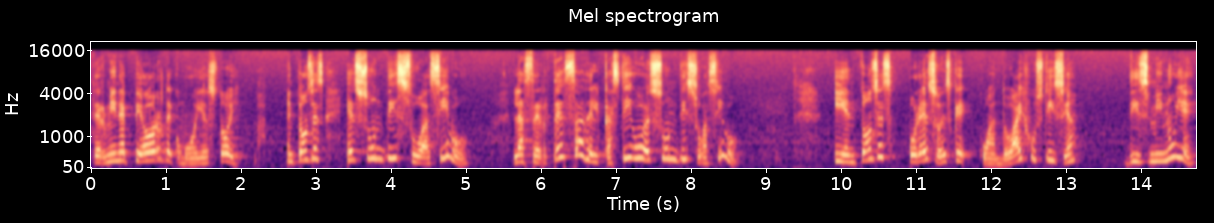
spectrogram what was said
termine peor de como hoy estoy. Entonces es un disuasivo. La certeza del castigo es un disuasivo. Y entonces por eso es que cuando hay justicia, disminuye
